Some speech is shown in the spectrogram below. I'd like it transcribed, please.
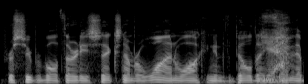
for Super Bowl 36. Number one, walking into the building. Yeah. And the,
